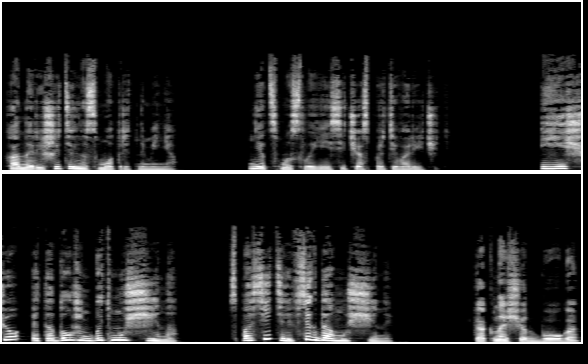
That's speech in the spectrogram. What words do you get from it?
Ханна решительно смотрит на меня. Нет смысла ей сейчас противоречить. «И еще это должен быть мужчина. Спасители всегда мужчины». «Как насчет Бога?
